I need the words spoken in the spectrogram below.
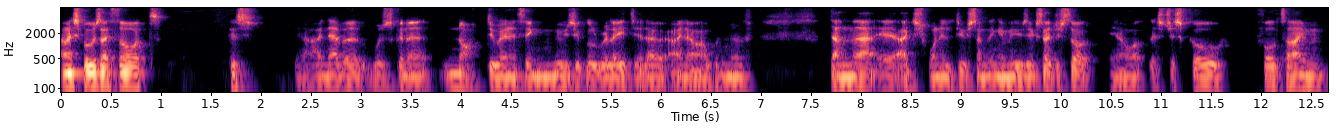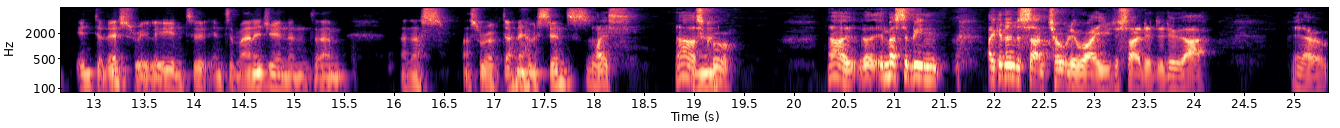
and I suppose i thought because you know i never was gonna not do anything musical related i, I know i wouldn't have done that Eh, i just wanted to do something in music so i just thought you know what let's just go full time into this really into into managing and um and that's that's what i've done ever since Nice. No, that's Yeah. cool. No, it must have been. I can understand totally why you decided to do that. You know,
